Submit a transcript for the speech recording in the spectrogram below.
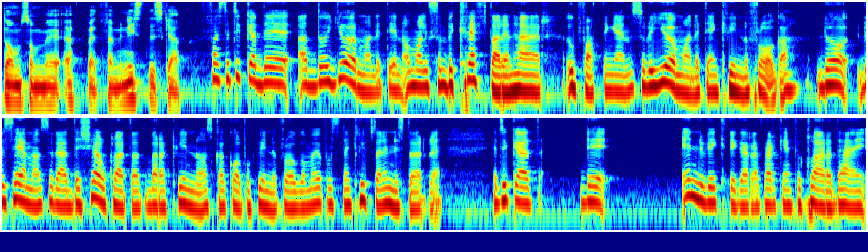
de som är öppet feministiska Fast jag tycker att, det, att då gör man det till en, om man liksom bekräftar den här uppfattningen så då gör man det till en kvinnofråga. Då, då säger man sådär att det är självklart att bara kvinnor ska ha koll på kvinnofrågor, man gör plötsligt den klyftan ännu större. Jag tycker att det är ännu viktigare att verkligen förklara att det här,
